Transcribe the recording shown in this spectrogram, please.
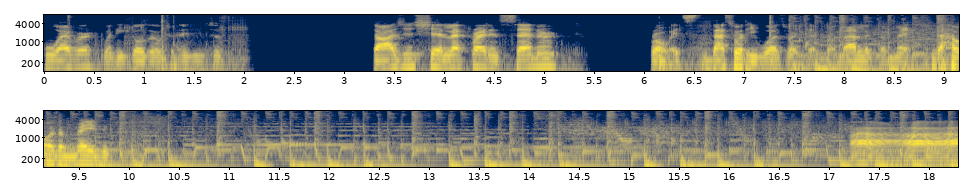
whoever, when he goes ultra and he's just dodging shit left, right, and center. Bro, it's that's what he was right there, bro. That looked amazing. That was amazing. Ah, ah, ah.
